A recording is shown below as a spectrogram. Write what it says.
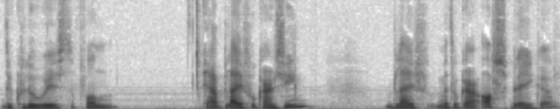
de clue is van, ja, blijf elkaar zien, blijf met elkaar afspreken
